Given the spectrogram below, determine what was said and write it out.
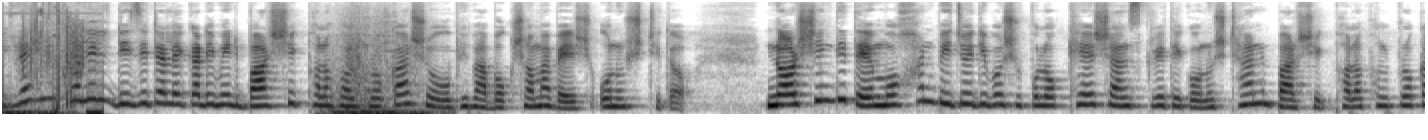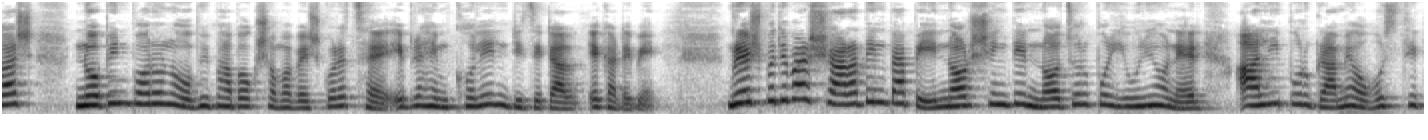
ইব্রাহিম খলিল ডিজিটাল একাডেমির বার্ষিক ফলাফল প্রকাশ ও অভিভাবক সমাবেশ অনুষ্ঠিত। নরসিংদীতে মহান বিজয় দিবস উপলক্ষে সাংস্কৃতিক অনুষ্ঠান, বার্ষিক ফলাফল প্রকাশ নবীনবরণ ও অভিভাবক সমাবেশ করেছে ইব্রাহিম খলিল ডিজিটাল একাডেমি। বৃহস্পতিবার সারাদিন ব্যাপী নরসিংদীর নজরপুর ইউনিয়নের আলিপুর গ্রামে অবস্থিত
